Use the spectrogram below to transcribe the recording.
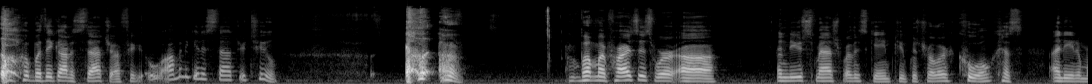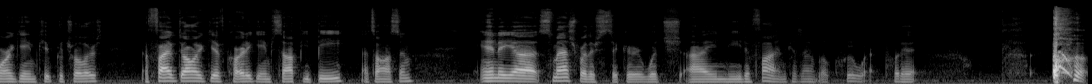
but they got a statue. I figured, oh, I'm gonna get a statue too. but my prizes were uh, a new Smash Brothers GameCube controller, cool, because I needed more GameCube controllers. A five dollar gift card at GameStop, you B, that's awesome. and a uh, Smash Brothers sticker, which I need to find because I have no clue where I put it.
